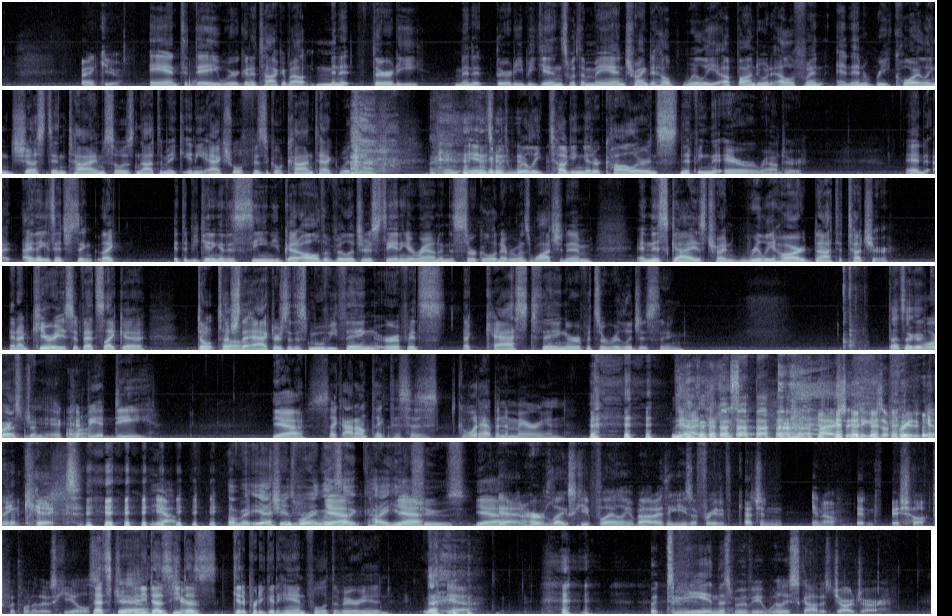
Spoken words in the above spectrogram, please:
Thank you. And today we're going to talk about minute 30. Minute 30 begins with a man trying to help Willie up onto an elephant and then recoiling just in time so as not to make any actual physical contact with her, and ends with Willie tugging at her collar and sniffing the air around her. And I, I think it's interesting. Like at the beginning of this scene, you've got all the villagers standing around in this circle and everyone's watching him. And this guy is trying really hard not to touch her. And I'm curious if that's like a don't touch the Oh. actors of this movie thing, or if it's a caste thing, or if it's a religious thing. That's a good Or question. It could be a D. Yeah. It's like I don't think this is. What happened to Marion? Yeah, I think he's. I actually think he's afraid of getting kicked. Yeah. Oh, man, yeah, she is wearing those Yeah. like high heel Yeah. shoes. Yeah. Yeah, and her legs keep flailing about. I think he's afraid of catching, you know, getting fish hooked with one of those heels. That's true. Yeah. And he does he Sure. does get a pretty good handful at the very end. yeah. but to me, in this movie, Willie Scott is Jar Jar.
